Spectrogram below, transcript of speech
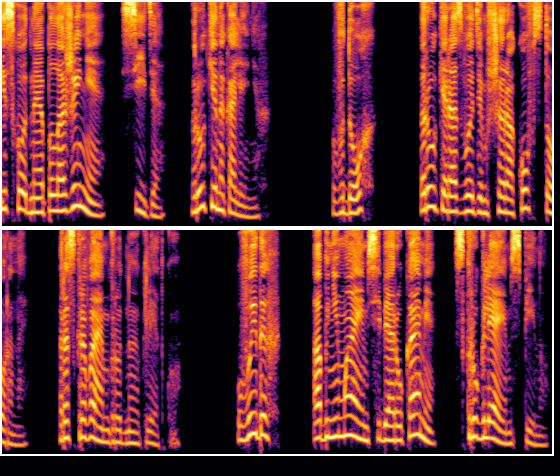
Исходное положение — сидя, руки на коленях. Вдох. Руки разводим широко в стороны. Раскрываем грудную клетку. Выдох. Обнимаем себя руками, скругляем спину.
